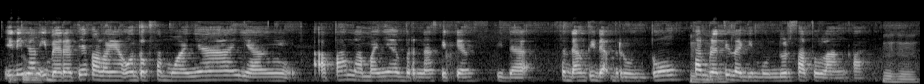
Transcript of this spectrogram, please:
Ini Betul. kan ibaratnya kalau yang untuk semuanya yang apa namanya bernasib yang tidak sedang tidak beruntung kan Mhm. berarti lagi mundur satu langkah. Mhm.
